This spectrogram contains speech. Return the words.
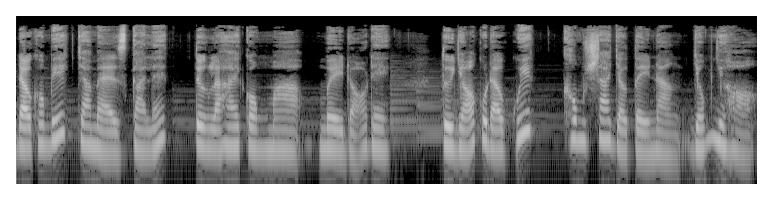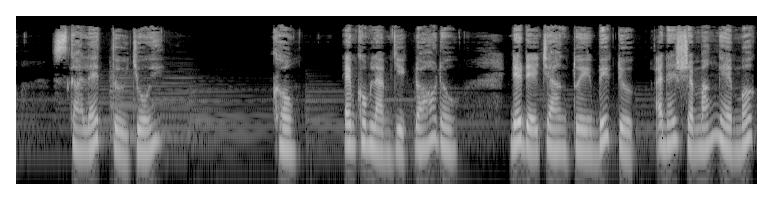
Đạo không biết cha mẹ Scarlett từng là hai con ma mê đỏ đen. Từ nhỏ cô Đạo quyết không xa vào tệ nạn giống như họ. Scarlett từ chối. Không, em không làm việc đó đâu. Nếu để cho An Tuyên biết được, anh ấy sẽ mắng em mất.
